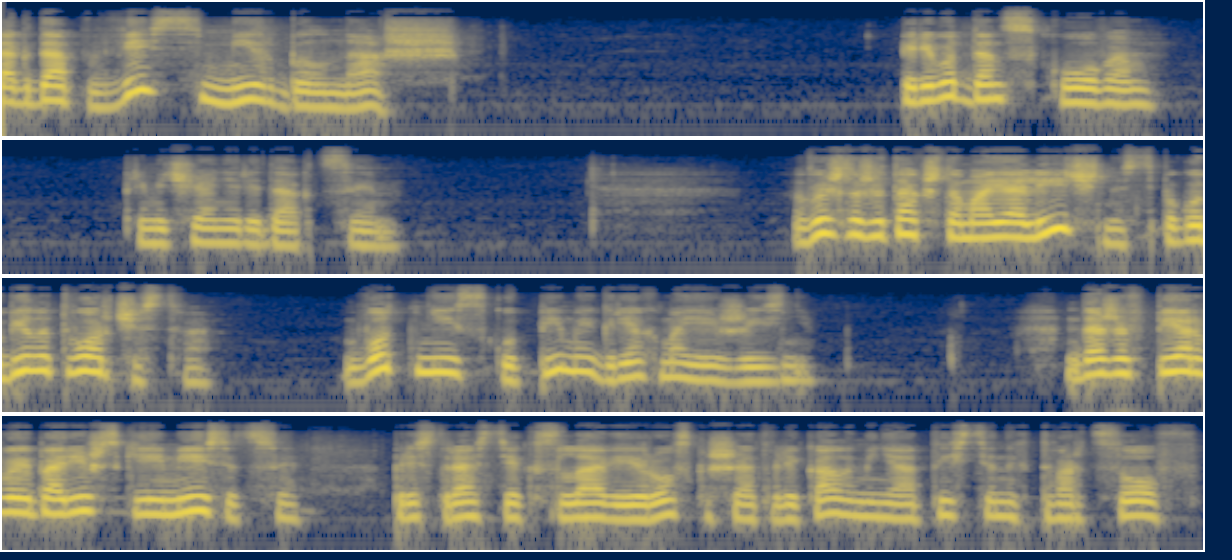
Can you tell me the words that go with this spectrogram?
Тогда б весь мир был наш. Перевод Донского. Примечание редакции. Вышло же так, что моя личность погубила творчество. Вот неискупимый грех моей жизни. Даже в первые парижские месяцы пристрастие к славе и роскоши отвлекало меня от истинных творцов,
